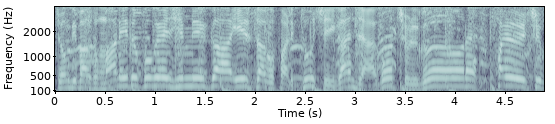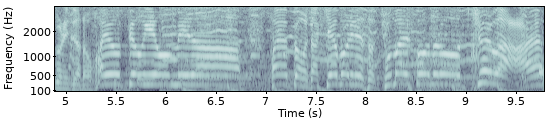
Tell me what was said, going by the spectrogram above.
쫑디 방송 많이 듣고 계십니까? 1498이 2시간 자고 출근해. 화요일 출근이 저는 화요병이 옵니다. 화요병을 다 깨버리면서 주말권으로 출발!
